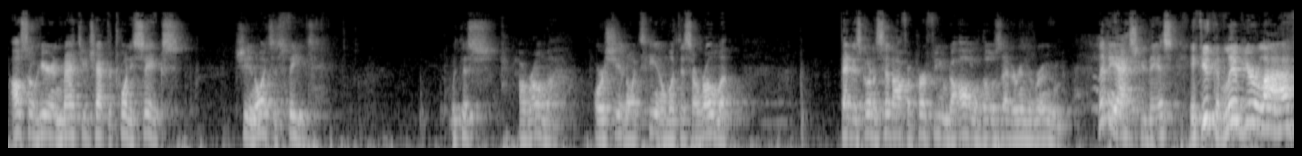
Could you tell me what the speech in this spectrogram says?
also here in Matthew chapter 26, she anoints his feet with this aroma, or she anoints him with this aroma that is going to set off a perfume to all of those that are in the room. Let me ask you this. If you could live your life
